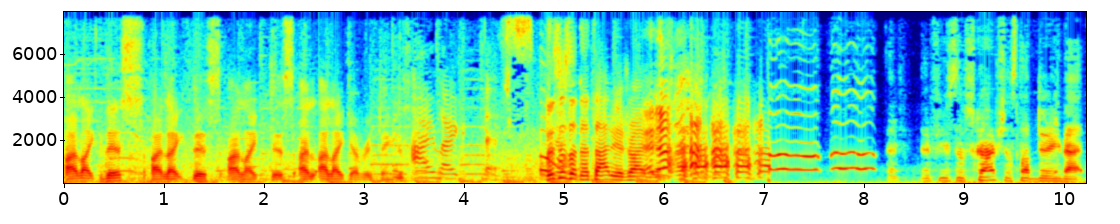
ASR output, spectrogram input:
I like this, I like this, I like this, I, I like everything. This, I like this. this is a Natalia driving. if, if you subscribe, she'll stop doing that,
